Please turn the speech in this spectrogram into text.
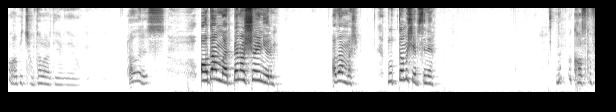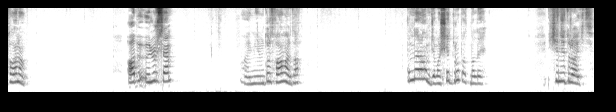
Abi çanta vardı yerde ya. Alırız. Adam var. Ben aşağı iniyorum. Adam var. Lootlamış hepsini. Kaskı falan al. Abi ölürsem Ay 24 falan var da. bunları almayacağım. Aşağıya drop atmalı. İkinci durağa git.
